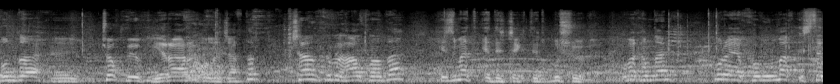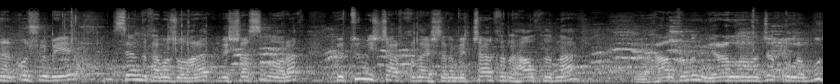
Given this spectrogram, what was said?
bunda çok büyük yararı olacaktır. Çankırı halkına da hizmet edecektir bu şube. Bu bakımdan buraya kurulmak istenen o şubeyi sendikamız olarak ve şahsım olarak ve tüm işçi arkadaşlarım ve Çankırı halkına e, halkının yararlanacak olan bu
